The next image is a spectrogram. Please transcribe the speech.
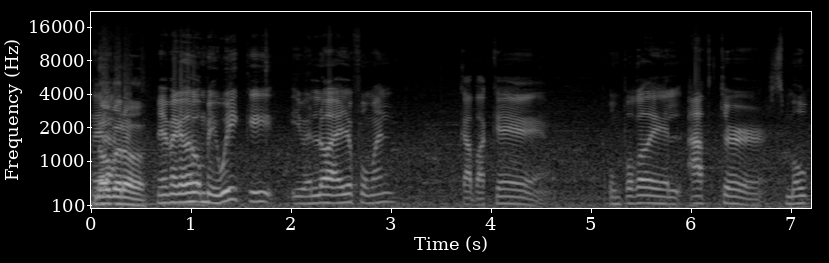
No, Mira, pero Yo me quedo con mi whisky y verlos a ellos fumar. Capaz que un poco del after smoke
